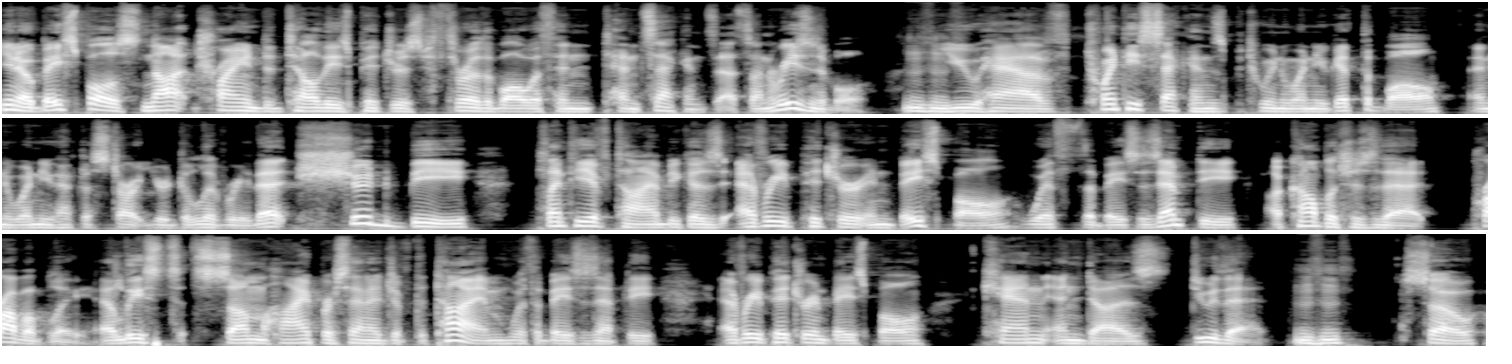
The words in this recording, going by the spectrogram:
you know, baseball is not trying to tell these pitchers throw the ball within 10 seconds. That's unreasonable. Mhm. You have 20 seconds between when you get the ball and when you have to start your delivery. That should be plenty of time because every pitcher in baseball with the bases empty accomplishes that probably at least some high percentage of the time with the bases empty. Every pitcher in baseball can and does do that. Mhm. So,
